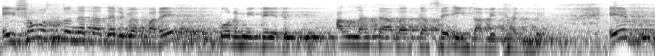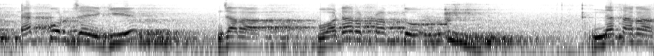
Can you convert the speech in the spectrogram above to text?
এই সমস্ত নেতাদের ব্যাপারে কর্মীদের আল্লাহ তাআলার কাছে এই দাবি থাকবে। এর এক পর্যায়ে গিয়ে যারা অর্ডারপ্রাপ্ত নেতারা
